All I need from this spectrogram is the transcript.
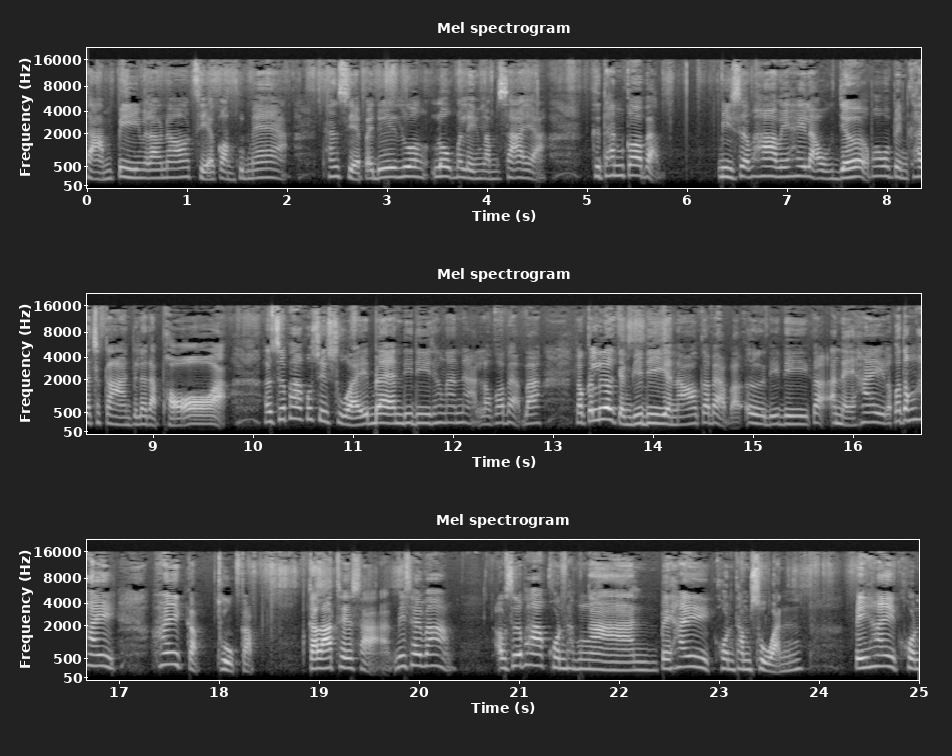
สามปีมาแล้วเนาะเสียก่อนคุณแม่ ท่านเสียไปด้วยร่วงโรคมะเร็งลำไส้อะ คือท่านก็แบบมีเสื้อผ้าไว้ให้เราเยอะ เพราะว่าเป็นข้าราชการเป็นระดับพออะแล้วเสื้อผ้าก็สวยๆแบรนด์ดีๆทั้งนั้นเนี่ยเราก็แบบว่าเราก็เลือกอย่างดีๆเนาะก็แบบว่าเออดีๆ ก็อันไหนให้เราก็ต้องให้ให้กับถูกกับกาลเทศะไม่ใช่ว่า เอาเสื้อผ้าคนทำงาน ไปให้คนทำสวน ไปให้คน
